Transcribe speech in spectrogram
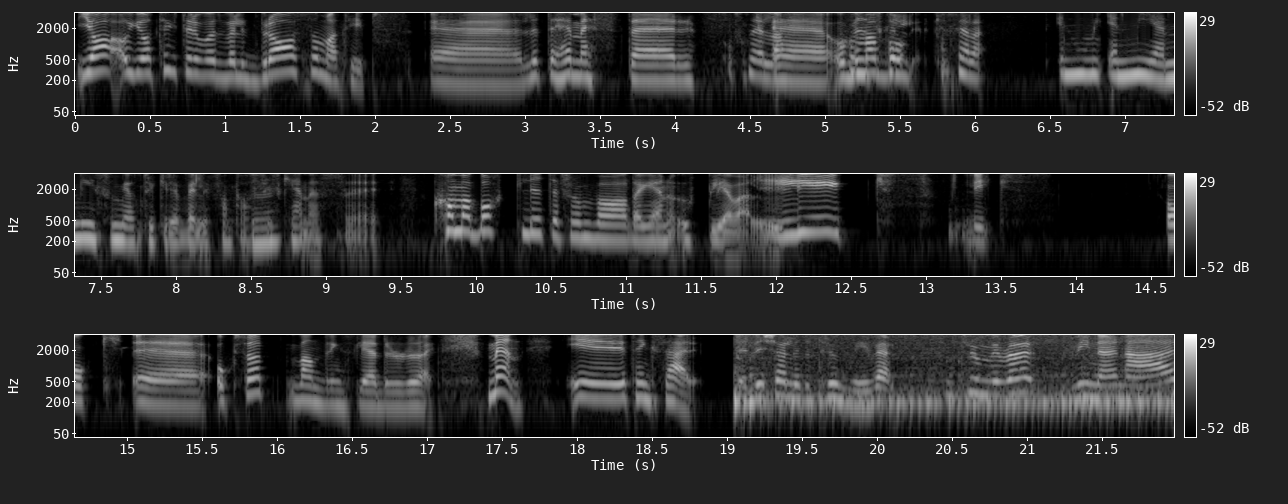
Ja, och jag tyckte det var ett väldigt bra sommartips. Eh, lite hemester. Och snälla, Eh, och vi skulle- bort, snälla en, en mening som jag tycker är väldigt fantastisk hennes. Eh, komma bort lite från vardagen och uppleva lyx. lyx. Och eh, också vandringsleder och det där. Men eh, jag tänker så här. Vi kör lite trumvirvel. Trumvirvel. Vinnaren är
